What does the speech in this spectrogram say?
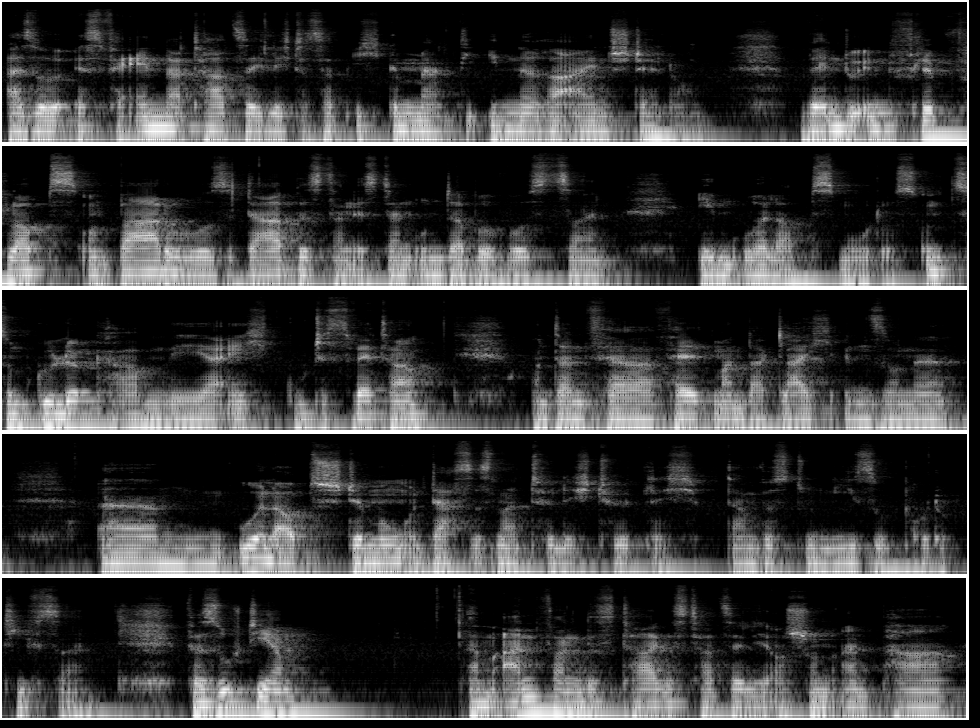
Also es verändert tatsächlich, das habe ich gemerkt, die innere Einstellung. Wenn du in Flipflops und Badehose da bist, dann ist dein Unterbewusstsein im Urlaubsmodus. Und zum Glück haben wir ja echt gutes Wetter und dann verfällt man da gleich in so eine ähm, Urlaubsstimmung und das ist natürlich tödlich. Dann wirst du nie so produktiv sein. Versuch dir am Anfang des Tages tatsächlich auch schon ein paar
